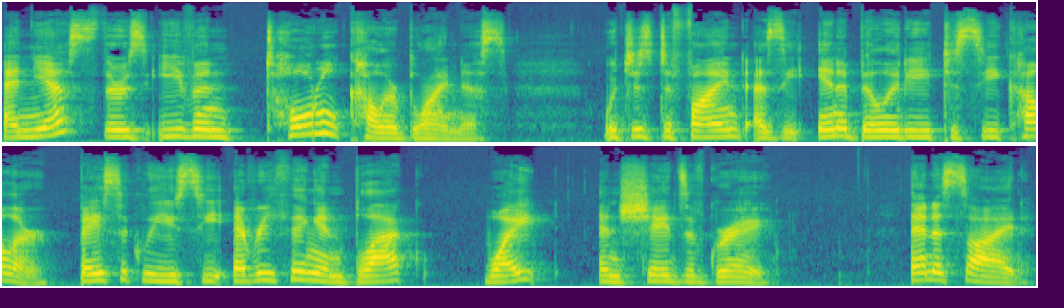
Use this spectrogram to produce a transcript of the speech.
And yes, there's even total color blindness, which is defined as the inability to see color. Basically, you see everything in black, white, and shades of gray. And aside,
